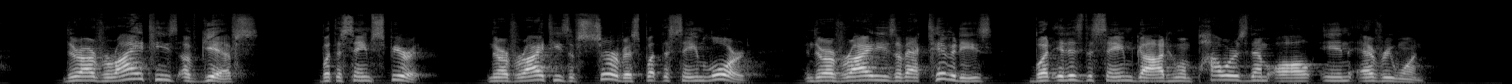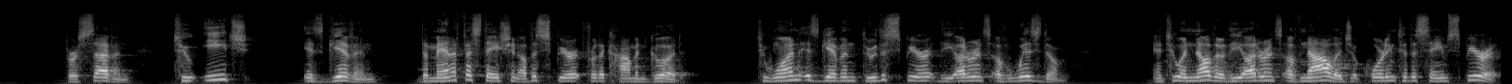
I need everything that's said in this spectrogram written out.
there are varieties of gifts, but the same Spirit. And there are varieties of service, but the same Lord. And there are varieties of activities, but it is the same God who empowers them all in everyone. Verse 7 To each is given the manifestation of the Spirit for the common good. To one is given through the Spirit the utterance of wisdom, and to another the utterance of knowledge according to the same Spirit.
